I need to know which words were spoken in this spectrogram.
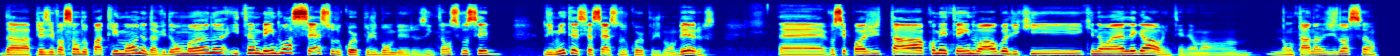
da preservação do patrimônio, da vida humana e também do acesso do corpo de bombeiros. Então, se você limita esse acesso do corpo de bombeiros, é, você pode estar cometendo algo ali que, que não é legal, entendeu? Não, não tá na legislação.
